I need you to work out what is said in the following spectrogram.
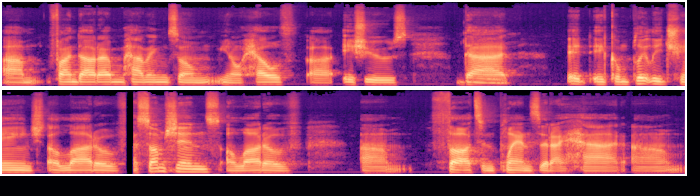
Um, find out I'm having some, you know, health uh, issues that mm. it, it completely changed a lot of assumptions, a lot of um, thoughts and plans that I had. Um,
